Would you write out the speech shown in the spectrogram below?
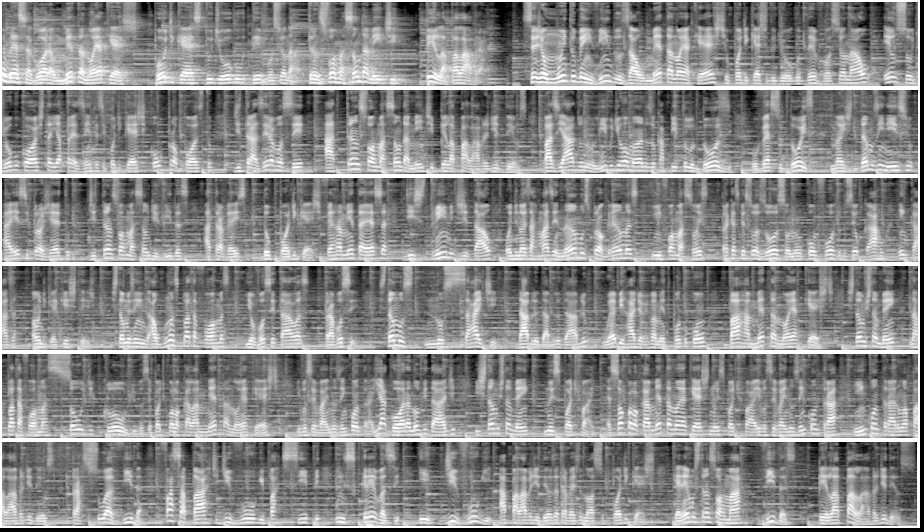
Começa agora o Metanoia Cast, podcast do Diogo Devocional. Transformação da mente pela palavra. Sejam muito bem-vindos ao Metanoia Cast, o podcast do Diogo Devocional. Eu sou Diogo Costa e apresento esse podcast com o propósito de trazer a você a transformação da mente pela palavra de Deus. Baseado no livro de Romanos, o capítulo 12, o verso 2, nós damos início a esse projeto de transformação de vidas através do podcast. Ferramenta essa de stream digital, onde nós armazenamos programas e informações para que as pessoas ouçam no conforto do seu carro, em casa, onde quer que esteja. Estamos em algumas plataformas e eu vou citá-las para você. Estamos no site www.webradioavivamento.com barra metanoiacast Estamos também na plataforma SoundCloud. Você pode colocar lá MetanoiaCast e você vai nos encontrar. E agora, novidade, estamos também no Spotify. É só colocar MetanoiaCast no Spotify e você vai nos encontrar e encontrar uma palavra de Deus para sua vida. Faça parte, divulgue, participe, inscreva-se e divulgue a palavra de Deus através do nosso podcast. Queremos transformar vidas pela palavra de Deus.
